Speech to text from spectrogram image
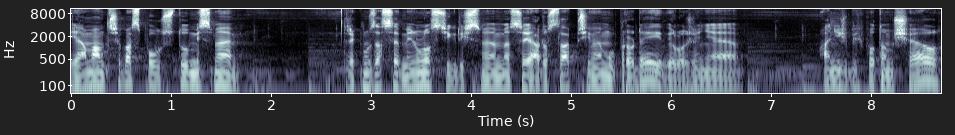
já mám třeba spoustu, my jsme řeknu zase v minulosti, když jsme se já dostal k přímému prodeji, vyloženě aniž bych potom šel,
